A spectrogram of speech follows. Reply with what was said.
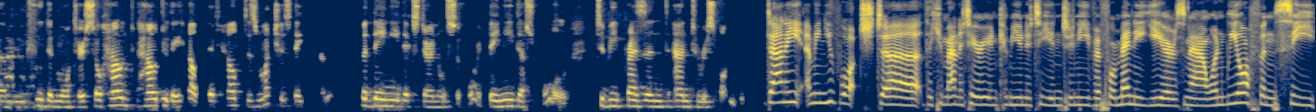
um, food and water. So how how do they help? They've helped as much as they can, but they need external support. They need us all to be present and to respond Danny, I mean, you've watched uh, the humanitarian community in Geneva for many years now, and we often see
